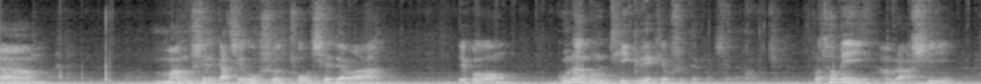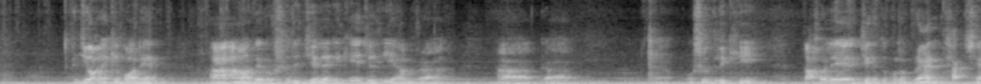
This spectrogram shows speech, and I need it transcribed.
দাম মানুষের কাছে ঔষধ পৌঁছে দেওয়া এবং গুণাগুণ ঠিক রেখে ওষুধে পৌঁছে দেওয়া প্রথমেই আমরা আসি যে অনেকে বলেন আমাদের ওষুধের জেনেরিকে যদি আমরা ওষুধ লিখি, তাহলে যেহেতু কোনো ব্র্যান্ড থাকছে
